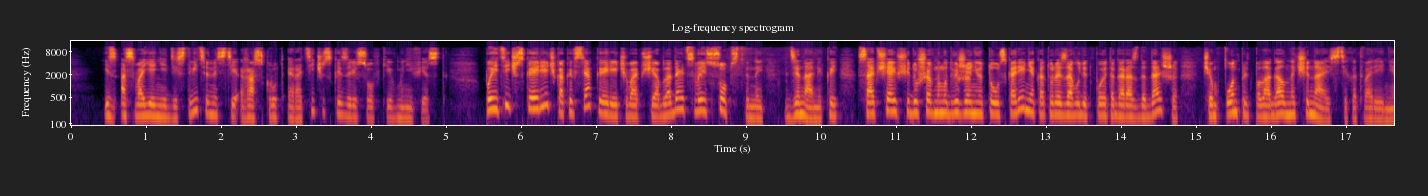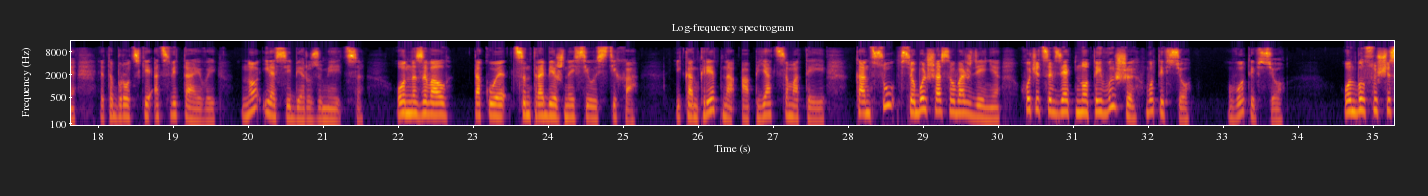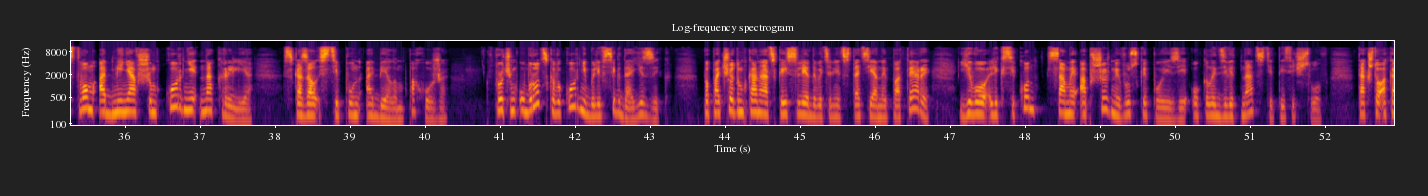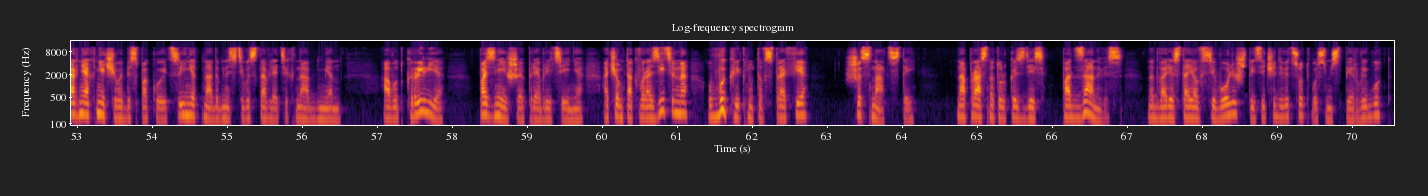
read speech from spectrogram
из освоения действительности раскрут эротической зарисовки в манифест. Поэтическая речь, как и всякая речь вообще, обладает своей собственной динамикой, сообщающей душевному движению то ускорение, которое заводит поэта гораздо дальше, чем он предполагал, начиная стихотворение. Это Бродский о Цветаевой, но и о себе, разумеется. Он называл такое центробежной силой стиха и конкретно о Пьяцца Матеи. К концу все больше освобождения. Хочется взять нотой выше, вот и все. Вот и все. Он был существом, обменявшим корни на крылья, сказал Степун о белом, похоже. Впрочем, у Бродского корни были всегда язык. По подсчетам канадской исследовательницы Татьяны Патеры, его лексикон самый обширный в русской поэзии, около 19 тысяч слов. Так что о корнях нечего беспокоиться, и нет надобности выставлять их на обмен. А вот крылья — позднейшее приобретение, о чем так выразительно выкрикнуто в строфе 16 Напрасно только здесь под занавес. На дворе стоял всего лишь 1981 год.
